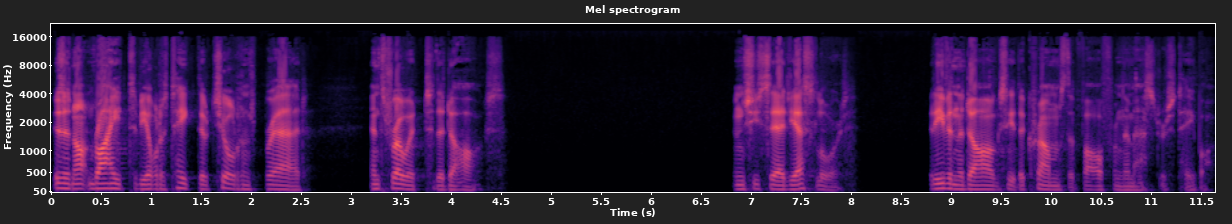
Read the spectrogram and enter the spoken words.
Is it not right to be able to take the children's bread and throw it to the dogs? And she said, Yes, Lord. But even the dogs eat the crumbs that fall from the master's table.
